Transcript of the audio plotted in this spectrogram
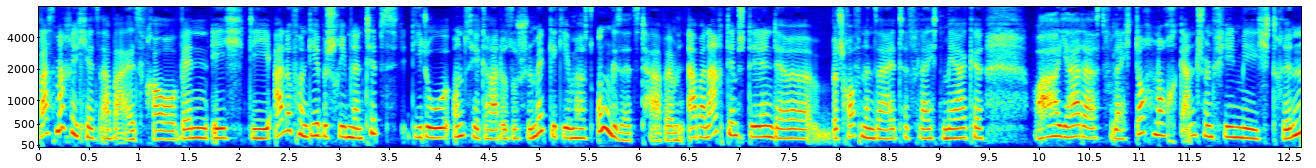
Was mache ich jetzt aber als Frau, wenn ich die alle von dir beschriebenen Tipps, die du uns hier gerade so schön mitgegeben hast, umgesetzt habe, aber nach dem Stillen der betroffenen Seite vielleicht merke, oh ja, da ist vielleicht doch noch ganz schön viel Milch drin,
